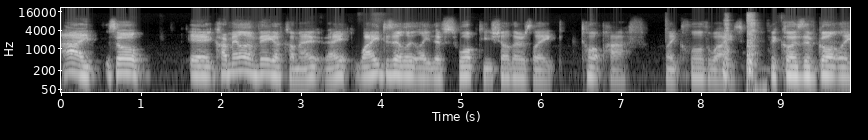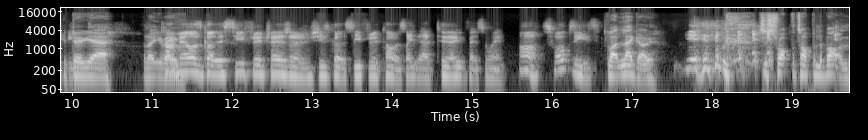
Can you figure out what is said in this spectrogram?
aye. So, uh, Carmella and Vega come out, right? Why does it look like they've swapped each other's like top half, like cloth wise? because they've got like Do yeah. I know you mean. Got the see-through treasure and she's got the see-through top. It's like they had two outfits and went, oh, swapsies. Like Lego. Yeah. Just swap the top and the bottom.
